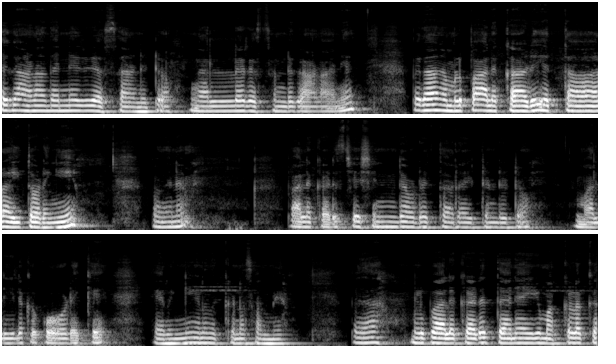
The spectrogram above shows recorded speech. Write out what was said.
അത് കാണാൻ തന്നെ ഒരു രസമാണ് കേട്ടോ. നല്ല രസമുണ്ട് കാണാൻ. അപ്പോൾ ഇതാ നമ്മൾ പാലക്കാട് എത്താറായി തുടങ്ങി. അപ്പം അങ്ങനെ പാലക്കാട് സ്റ്റേഷനിന്റെ അവിടെ എത്താറായിട്ടുണ്ട് കേട്ടോ. മലയിലൊക്കെ കോടയൊക്കെ ഇറങ്ങി ഇങ്ങനെ നിൽക്കുന്ന സമയം. അപ്പോൾ നമ്മൾ പാലക്കാട് എത്താനായി. മക്കളൊക്കെ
